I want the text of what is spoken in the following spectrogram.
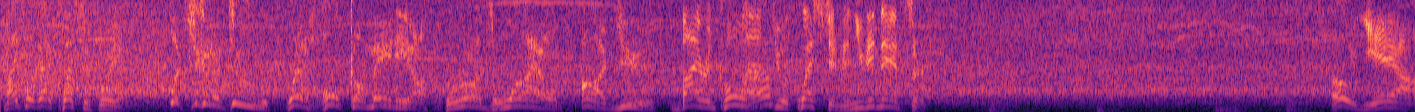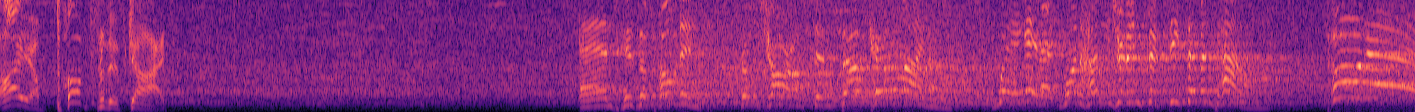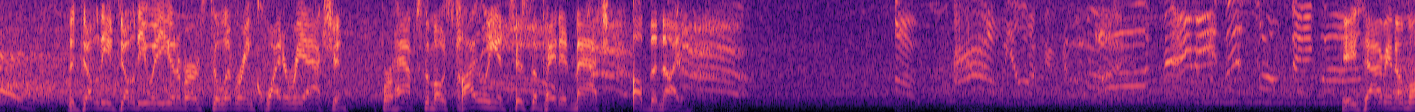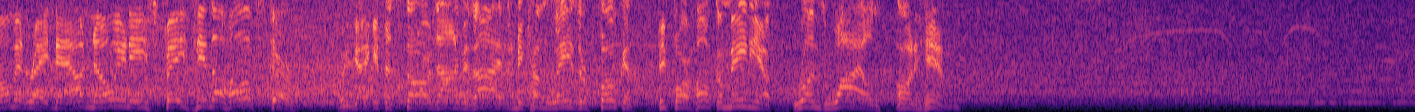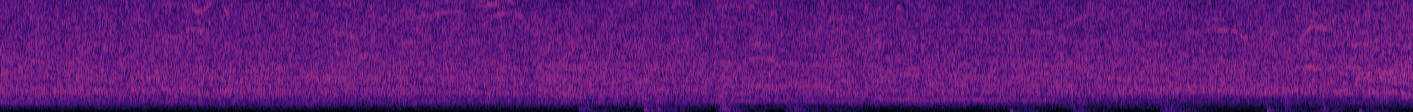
Michael, got a question for you. What you gonna do when Hulkamania runs wild on you? Byron Cole Huh? asked you a question, and you didn't answer. Oh, yeah, I am pumped for this guy. And his opponent from Charleston, South Carolina, weighing in at 157 pounds, Torres! The WWE Universe delivering quite a reaction. Perhaps the most highly anticipated match of the night. He's having a moment right now knowing he's facing the Hulkster. Well, he's got to get the stars out of his eyes and become laser focused before Hulkamania runs wild on him.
